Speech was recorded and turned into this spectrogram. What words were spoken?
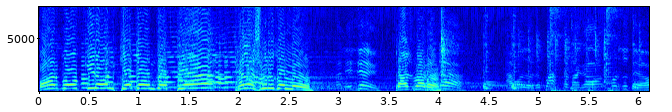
ওর বউ কিরণ কে খেলা শুরু করল। পাঁচটা টাকা খরচ দেও।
